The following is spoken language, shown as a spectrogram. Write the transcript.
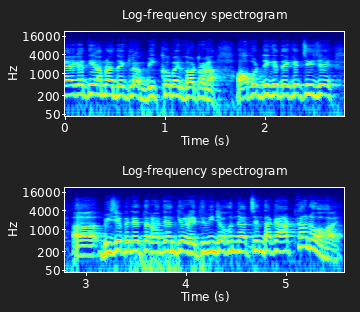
জায়গাতেই আমরা দেখলাম বিক্ষোভের ঘটনা। অপরদিকে দেখেছি যে বিজেপি নেতা রাজেন তিওয়ারি, তিনি যখন যাচ্ছেন তাকে আটকানো হয়।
